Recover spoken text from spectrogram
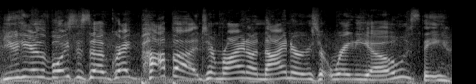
You hear the voices of Greg Papa and Tim Ryan on Niners Radio. The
